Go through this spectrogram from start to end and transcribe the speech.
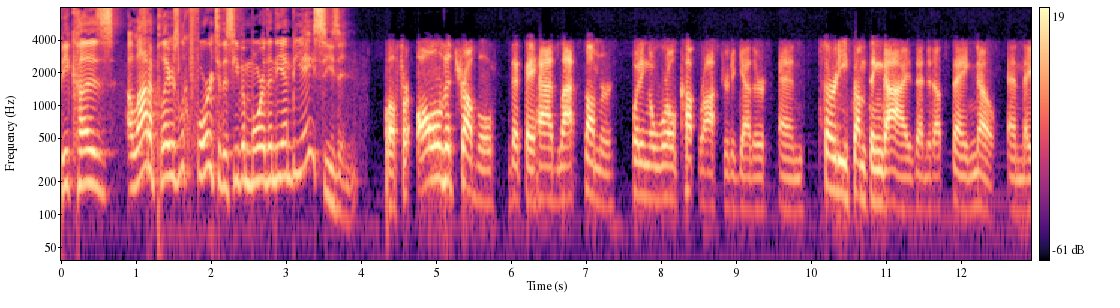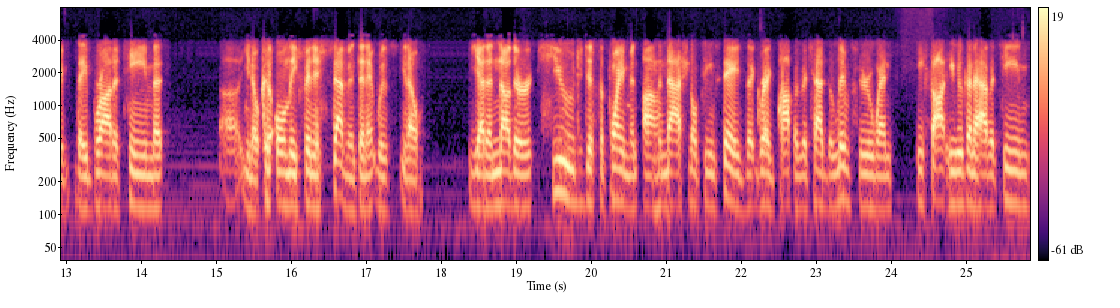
because a lot of players look forward to this even more than the NBA season. Well, for all the trouble that they had last summer putting a World Cup roster together, and 30 something guys ended up saying no, and they they brought a team that uh, you know could only finish seventh, and it was you know yet another huge disappointment on the national team stage that Gregg Popovich had to live through when he thought he was going to have a team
